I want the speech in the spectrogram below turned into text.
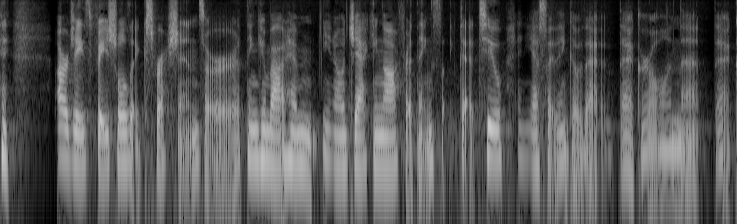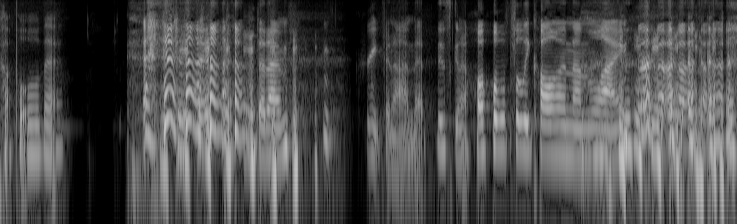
rj's facial expressions or thinking about him you know jacking off or things like that too. And yes i think of that that girl and that that couple that that i'm creeping on that is going to hopefully call in on the line.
